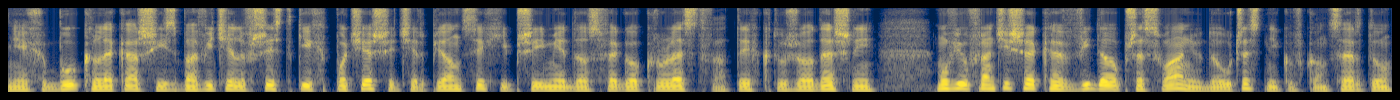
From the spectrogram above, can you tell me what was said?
Niech Bóg, lekarz i zbawiciel wszystkich pocieszy cierpiących i przyjmie do swego królestwa tych, którzy odeszli, mówił Franciszek w wideo przesłaniu do uczestników koncertu.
